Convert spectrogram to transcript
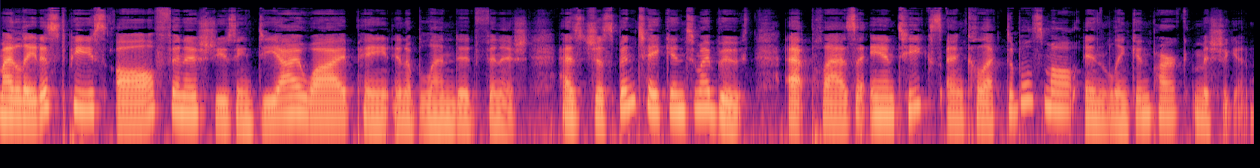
My latest piece, all finished using DIY paint in a blended finish, has just been taken to my booth at Plaza Antiques and Collectibles Mall in Lincoln Park, Michigan.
